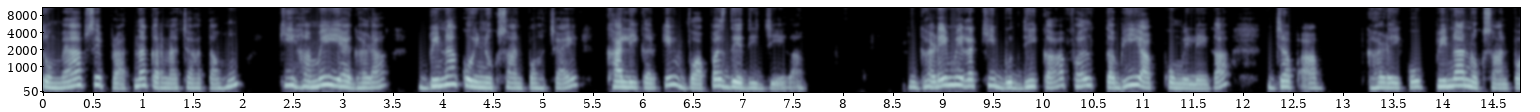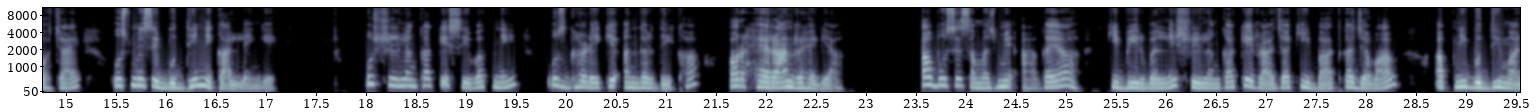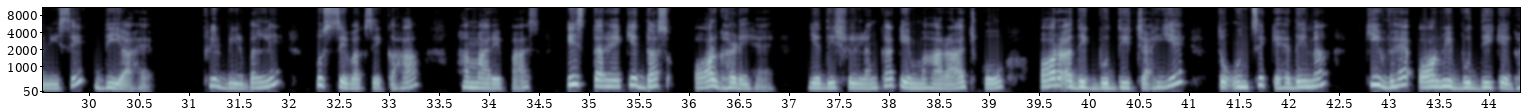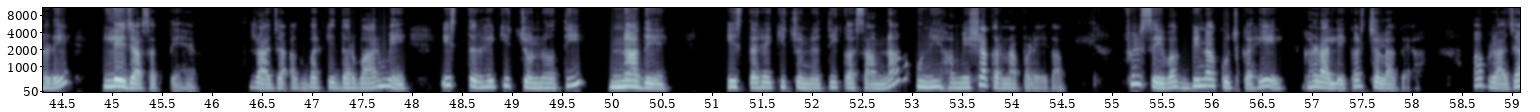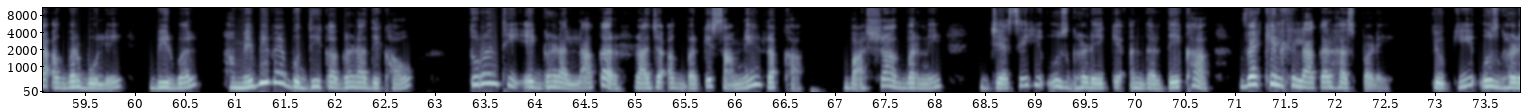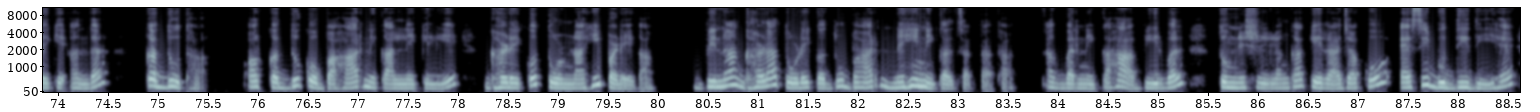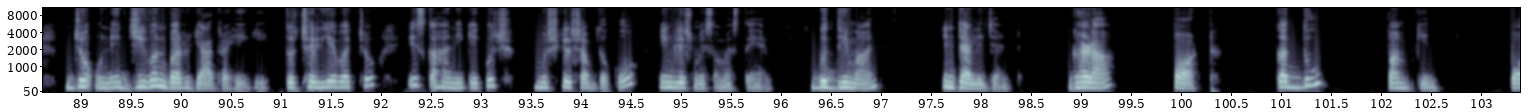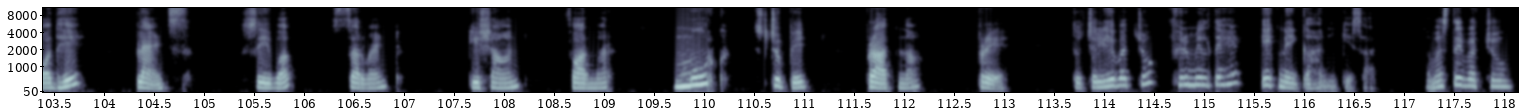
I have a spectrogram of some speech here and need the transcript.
तो मैं आपसे प्रार्थना करना चाहता हूँ कि हमें यह घड़ा बिना कोई नुकसान पहुँचाए खाली करके वापस दे दीजिएगा। घड़े में रखी बुद्धि का फल तभी आपको मिलेगा जब आप घड़े को बिना नुकसान पहुँचाए उसमें से बुद्धि निकाल लेंगे। उस श्रीलंका के सेवक ने उस घड़े के अंदर देखा और हैरान रह गया। अब उसे समझ में आ गया कि बीरबल ने श्रीलंका के राजा की बात का जवाब अपनी बुद्धिमानी से दिया है। फिर बीरबल ने उस सेवक से कहा, हमारे पास इस तरह के दस और घड़े हैं। यदि श्रीलंका के महाराज को और अधिक बुद्धि चाहिए तो उनसे कह देना कि वह और भी बुद्धि के घड़े ले जा सकते हैं। राजा अकबर के दरबार में इस तरह की चुनौती न दें। इस तरह की चुनौती का सामना उन्हें हमेशा करना पड़ेगा। फिर सेवक बिना कुछ कहे घड़ा लेकर चला गया। अब राजा अकबर बोले, बीरबल, हमें भी वह बुद्धि का घड़ा दिखाओ। तुरंत ही एक घड़ा लाकर राजा अकबर के सामने रखा। बादशाह अकबर ने जैसे ही उस घड़े के अंदर देखा, वह खिलखिलाकर हंस पड़े, क्योंकि उस घड़े के अंदर कद्दू था और कद्दू को बाहर निकालने के लिए घड़े को तोड़ना ही पड़ेगा। बिना घड़ा तोड़े कद्दू बाहर नहीं निकल सकता था। अकबर ने कहा, बीरबल, तुमने श्रीलंका के राजा को ऐसी बुद्धि दी है जो उन्हें जीवन भर याद रहेगी। तो चलिए बच्चों, इस कहानी के कुछ मुश्किल शब्दों को इंग्लिश में समझते हैं। बुद्धिमान इंटेलिजेंट घड़ा पॉट कद्दू पंपकिन पौधे प्लांट्स सेवक सर्वेंट किसान फार्मर मूर्ख स्टूपिड प्रार्थना प्रे तो चलिए बच्चों, फिर मिलते हैं एक नई कहानी के साथ। नमस्ते बच्चों।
